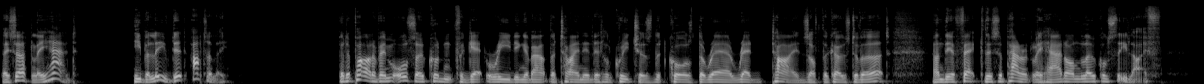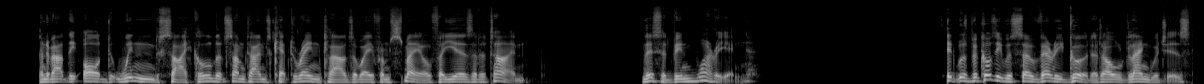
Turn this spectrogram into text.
They certainly had. He believed it utterly. But a part of him also couldn't forget reading about the tiny little creatures that caused the rare red tides off the coast of Urt, and the effect this apparently had on local sea life, and about the odd wind cycle that sometimes kept rain clouds away from Smale for years at a time. This had been worrying. It was because he was so very good at old languages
